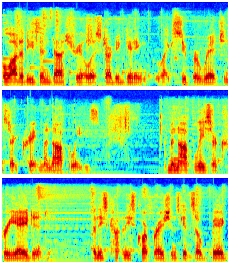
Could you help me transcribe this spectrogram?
a lot of these industrialists started getting like super rich and start creating monopolies. Monopolies are created, and these these corporations get so big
